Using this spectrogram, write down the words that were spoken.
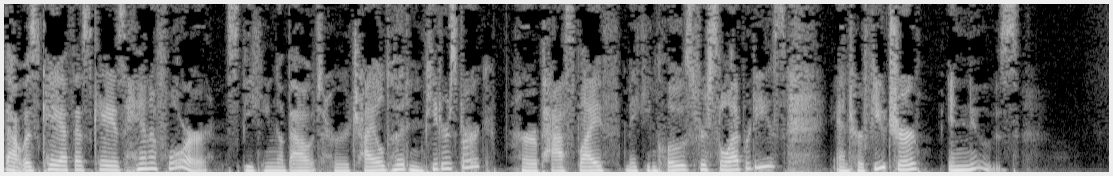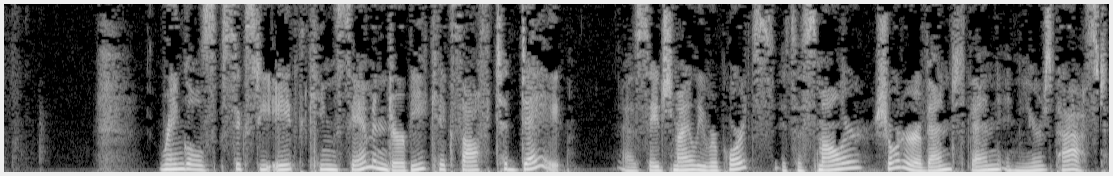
That was KFSK's Hannah Flor speaking about her childhood in Petersburg, her past life making clothes for celebrities, and her future in news. Wrangell's 68th King Salmon Derby kicks off today. As Sage Smiley reports, it's a smaller, shorter event than in years past.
